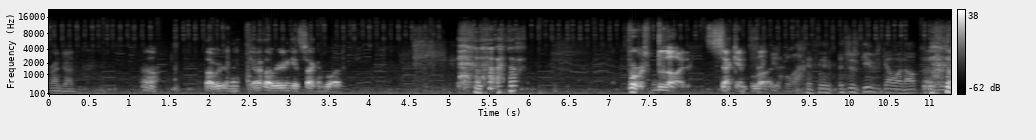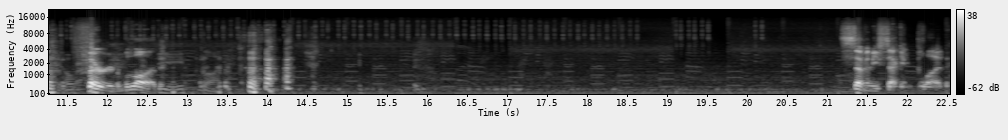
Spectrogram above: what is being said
Run, John. Oh, I thought we were gonna. I thought we were gonna get second blood. First blood, second blood, Second blood. it just keeps going up. third blood. Blood. Seventy second blood.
